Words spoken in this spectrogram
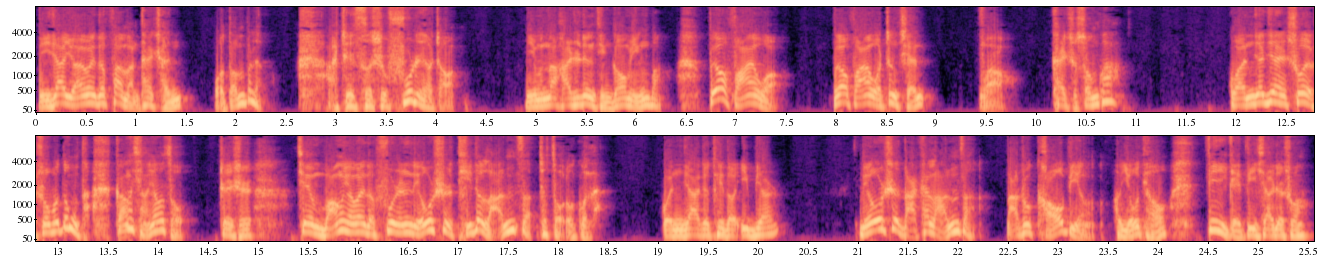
你家员外的饭碗太沉，我端不了。啊，这次是夫人要找你，你们呢还是另请高明吧，不要妨碍我，不要妨碍我挣钱。我要开始算卦。”管家见说也说不动他，刚想要走，这时见王员外的夫人刘氏提着篮子就走了过来，管家就退到一边。刘氏打开篮子，拿出烤饼和油条，递给地仙，就说：“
